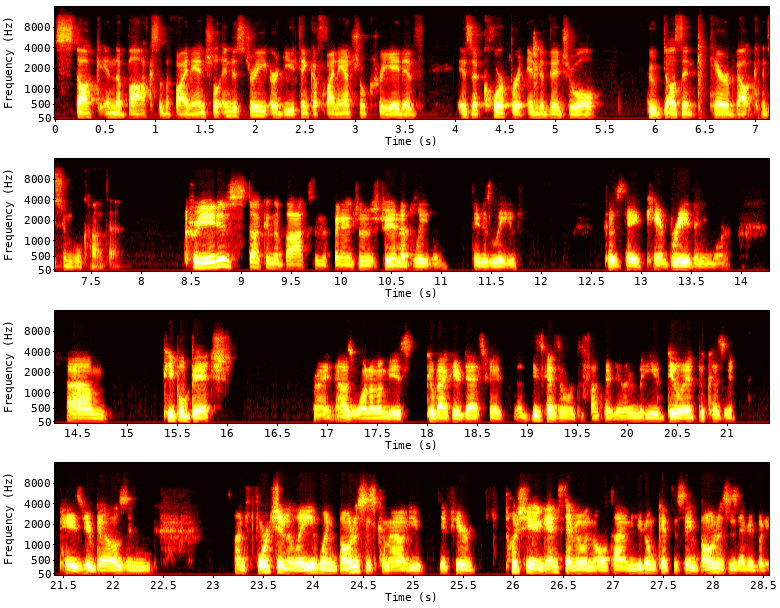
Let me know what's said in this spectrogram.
stuck in the box of the financial industry? Or do you think a financial creative is a corporate individual who doesn't care about consumable content? Creatives stuck in the box in the financial industry end up leaving. They just leave because they can't breathe anymore. Um, people bitch right? I was one of them. You just go back to your desk. Like, These guys don't know what the fuck they're doing, but you do it because it pays your bills. And unfortunately, when bonuses come out, you if you're pushing against everyone the whole time, you don't get the same bonus as everybody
